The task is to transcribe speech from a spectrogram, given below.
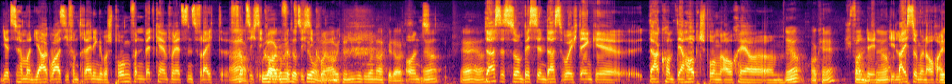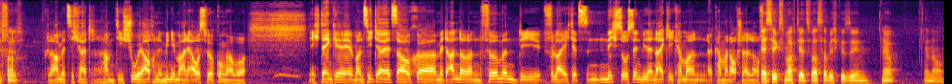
Jetzt haben wir ein Jahr quasi vom Training übersprungen, von den Wettkämpfen. Und jetzt sind es vielleicht ah, 40 Sekunden, 50 Sekunden. Da habe ich noch nie so drüber nachgedacht. Und ja. Ja, ja. Das ist so ein bisschen das, wo ich denke, da kommt der Hauptsprung auch her. Ähm, ja, okay. Spannend, von den ja. die Leistungen auch Richtig. einfach. Klar, mit Sicherheit haben die Schuhe auch eine minimale Auswirkung, aber ich denke, man sieht ja jetzt auch äh, mit anderen Firmen, die vielleicht jetzt nicht so sind wie der Nike, kann man, kann man auch schnell laufen. Essex macht jetzt was, habe ich gesehen. Ja, genau.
